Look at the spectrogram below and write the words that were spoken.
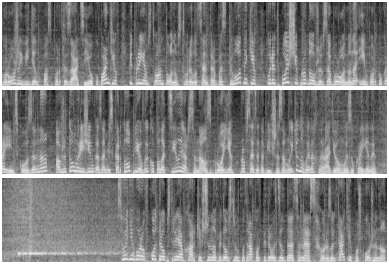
ворожий відділ паспортизації окупантів. Підприємство Антонов створило центр безпілотників. Уряд Польщі продовжив заборону на імпорт українського зерна. А в Житомирі жінка замість картоплі викопала цілий арсенал зброї. Про все це та більше за мить у новинах на радіо Ми з України. Сьогодні ворог вкотре обстріляв Харківщину. Під обстріл потрапив підрозділ ДСНС. У результаті пошкоджено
